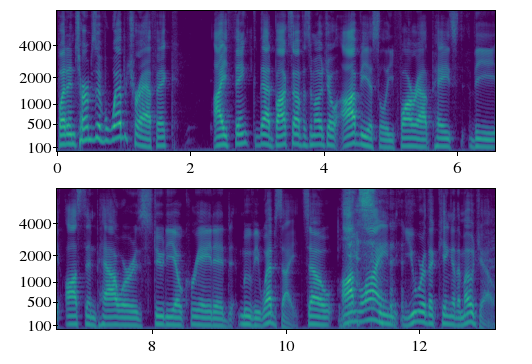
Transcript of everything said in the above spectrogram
But in terms of web traffic, I think that Box Office Mojo obviously far outpaced the Austin Powers studio created movie website. So online, you were the king of the mojo.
